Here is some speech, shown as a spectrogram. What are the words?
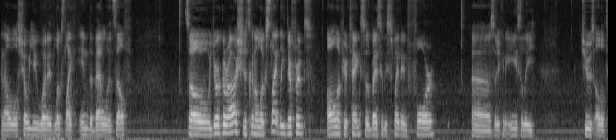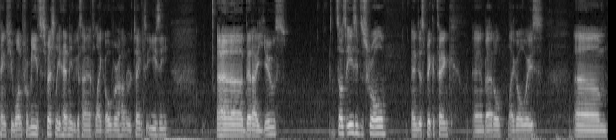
and I will show you what it looks like in the battle itself. So your garage is going to look slightly different. All of your tanks are basically split in four, uh, so you can easily choose all the tanks you want. For me, it's especially handy because I have like over 100 tanks easy uh, that I use. So it's easy to scroll and just pick a tank and battle like always. Um,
